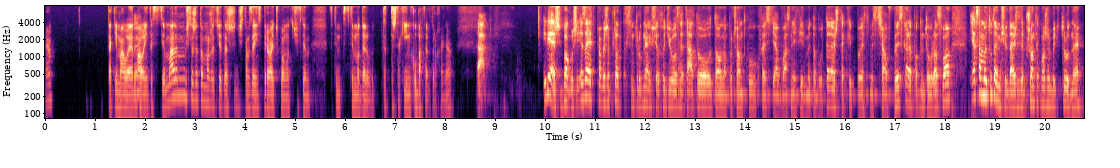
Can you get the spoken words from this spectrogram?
Nie? Takie małe, okay. małe inwestycje, ale myślę, że to możecie też gdzieś tam zainspirować, czy pomóc Ci w tym, w tym, w tym modelu. To też taki inkubator trochę, nie? Tak, i wiesz, Bogusz, ja zdaję sprawę, że początki są trudne, jak się odchodziło z etatu, to na początku kwestia własnej firmy to był też taki powiedzmy strzał w pysk, ale potem to urosło. Jak samo tutaj mi się wydaje, że ten początek może być trudny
